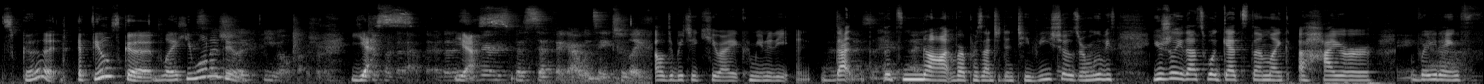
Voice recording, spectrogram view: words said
it's good. It feels good. Like you want to do it. female pleasure. Yes. To put it out there. That Yes. very specific, I would say, to like LGBTQI community and that that's not represented in TV shows or movies. Usually that's what gets them like a higher rating f-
